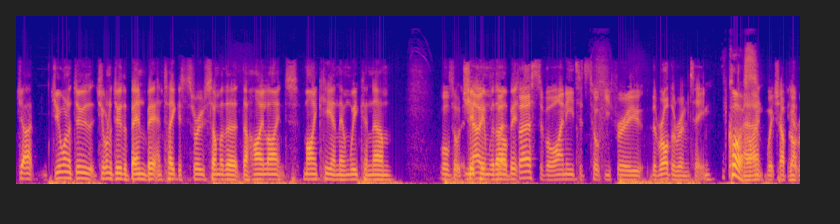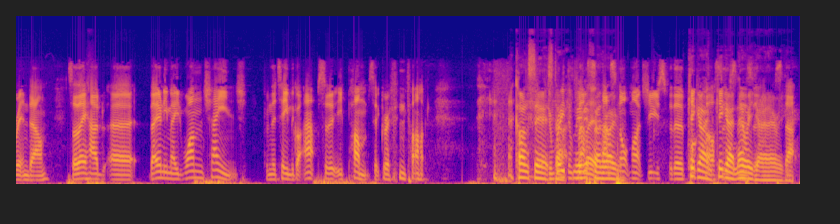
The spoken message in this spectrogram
Do do you want to do the, do you want to do the Ben bit and take us through some of the, the highlights, Mikey, and then we can um well, Sort of chip no, in with our bit. First of all, I need to talk you through the Rotherham team. Of course. um, which I've got Yep. written down. So they had uh, they only made one change from the team that got absolutely pumped at Griffin Park. Can't see it. You can read them Move from it further That's over. not much use for the Keep going, podcast keep going. There we go, there we go. stat.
